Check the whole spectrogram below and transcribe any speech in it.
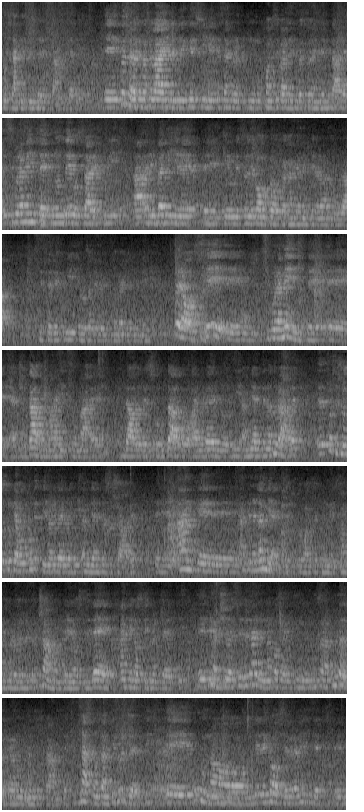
forse anche più interessante. Eh, questa è la prima slide che si mette sempre quando si parla di educazione ambientale e sicuramente non devo stare qui a ribadire eh, che un'azione dell'uomo provoca cambiamenti nella natura, se siete qui lo sapete molto meglio di me. Però se eh, sicuramente eh, è accettato, ormai insomma è dato per scontato a livello di ambiente naturale, eh, forse ce lo scordiamo un pochettino a livello di ambiente sociale eh, anche, anche nell'ambiente tutto quanto è connesso, anche quello che noi facciamo, anche le nostre idee, anche i nostri progetti. Eh, prima diceva il segretario una cosa che mi sono appuntata perché era molto importante. Nascono tanti progetti e una delle cose veramente eh,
